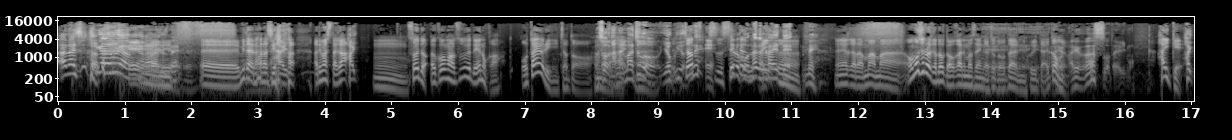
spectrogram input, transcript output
話違うやん、みたいなほんまに話ですね。えー、みたいな話が、はいありましたが、はいうん。それでは、このまま続けてええのか？お便りにちょっと。そうですね。まあちょっと、よくよちょっね。と、せっかく。ちょっとこう、なんか変えうんて、ね。だから、まあまあ、面白いかどうかわかりませんが、ちょっとお便りに振りたいと思います。ありがとうございます、お便りも。背景。はい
